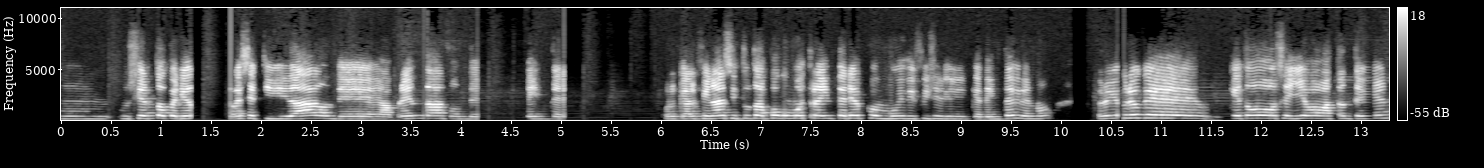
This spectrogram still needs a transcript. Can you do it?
un cierto periodo de receptividad donde aprendas, donde te interesa porque al final si tú tampoco muestras interés, pues es muy difícil que te integren, ¿no? Pero yo creo que, que todo se lleva bastante bien.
